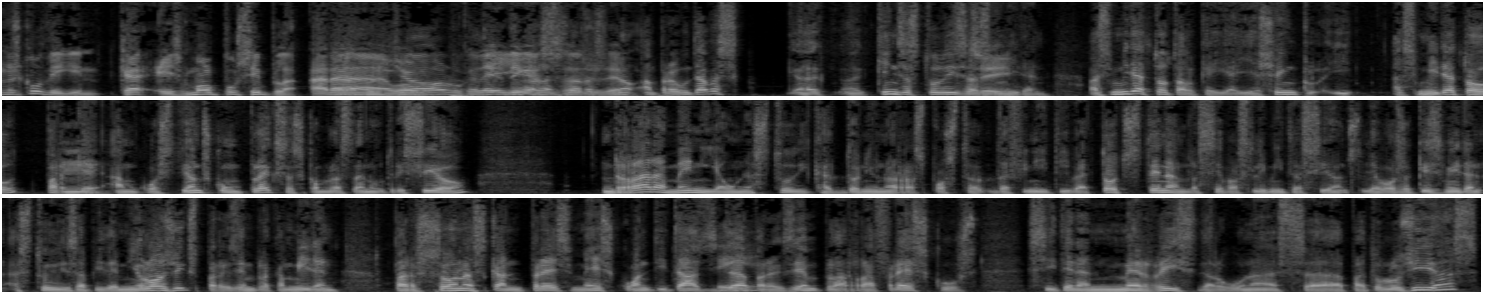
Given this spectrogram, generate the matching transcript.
no és que ho diguin, que és molt possible. Ara... Clar, això, el que deia, Digues, aleshores. No, em preguntaves eh, eh, quins estudis es Sí. miren. Es mira tot el que hi ha, i això inclu... i es mira tot perquè Mm. amb qüestions complexes com les de nutrició, rarament hi ha un estudi que et doni una resposta definitiva. Tots tenen les seves limitacions. Llavors aquí es miren estudis epidemiològics, per exemple, que miren persones que han pres més quantitat Sí. de, per exemple, refrescos si tenen més risc d'algunes eh, patologies,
